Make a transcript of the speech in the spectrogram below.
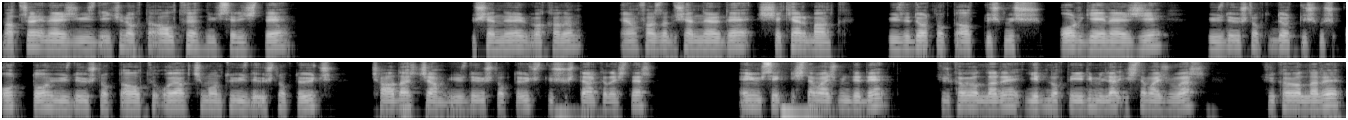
Natural enerji %2.6 yükselişte. Düşenlere bir bakalım. En fazla düşenlerde Şekerbank %4.6 düşmüş. Orge Enerji %3.4 düşmüş. Otto %3.6. Oyak Çimento %3.3. Çağdaş Cam %3.3 düşüşte arkadaşlar. En yüksek işlem hacminde de Türk Hava Yolları 7.7 milyar işlem hacmi var. Türk Hava Yolları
